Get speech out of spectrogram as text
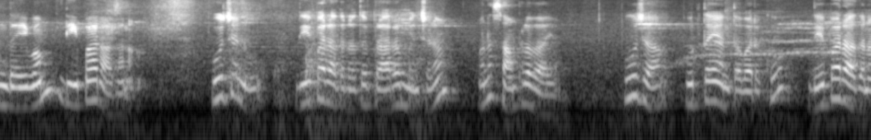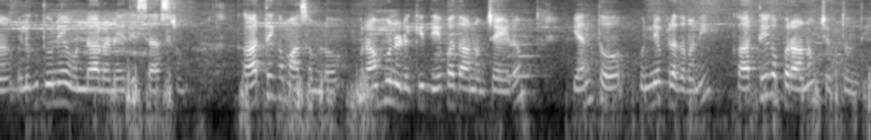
దైవం దీపారాధన. పూజను దీపారాధనతో ప్రారంభించడం మన సాంప్రదాయం. పూజ పూర్తయ్యేంత వరకు దీపారాధన వెలుగుతూనే ఉండాలనేది శాస్త్రం. కార్తీక మాసంలో బ్రాహ్మణుడికి దీపదానం చేయడం ఎంతో పుణ్యప్రదమని కార్తీక పురాణం చెప్తుంది.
